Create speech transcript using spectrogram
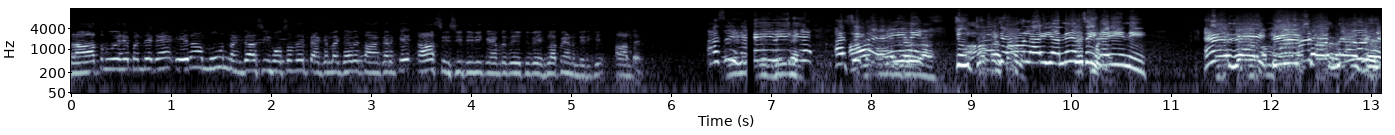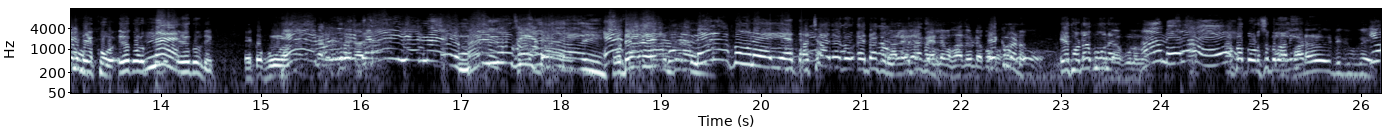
ਰਾਤ ਨੂੰ ਇਹ ਬੰਦੇ ਕਹੇ ਇਹਦਾ ਮੂੰਹ ਨੰਗਾ ਸੀ ਹੋ ਸਕਦਾ ਪੈਗ ਲੱਗਾ ਹੋਵੇ ਤਾਂ ਕਰਕੇ ਆਹ ਸੀਸੀਟੀਵੀ ਕੈਮਰੇ ਦੇ ਵਿੱਚ ਵੇਖ ਲੈ ਭੈਣ ਮੇਰੀ ਆ ਲੈ। ਅਸੀਂ ਹੈ ਹੀ ਨਹੀਂ ਗੇ, ਅਸੀਂ ਤਾਂ ਹੈ ਹੀ ਨਹੀਂ। ਝੂਠੇ ਇਲਜ਼ਾਮ ਲਾਈ ਜਾਂਦੇ ਅਸੀਂ ਹੈ ਹੀ ਨਹੀਂ। ਯਾਰ ਕੀ ਕਰਦੇ ਆ ਇਹ ਦੇਖੋ ਇਹ ਕੋਲ ਨਹੀਂ। ਇਹ ਕੋਲ ਦੇਖ। ਇੱਕ ਫੋਨ ਮੈਨੂੰ ਕੀ ਪਤਾ ਤੁਹਾਡੇ ਮੇਰਾ ਫੋਨ ਹੈ ਇਹ ਤਾਂ। ਅੱਛਾ ਇਹਦਾ ਕਰੋ ਇਦਾਂ ਕਰੋ ਏਦਾਂ ਬਿੱਲ ਵਿਖਾ ਦਿਓ ਕਰੋ ਡੱਬਾ ਇੱਕ ਮਿੰਟ। ਇਹ ਤੁਹਾਡਾ ਫੋਨ ਹੈ? ਹਾਂ। ਮੇਰਾ ਹੈ। ਆਪਾਂ ਪੁਲਿਸ ਬੁਲਾ ਲਈਏ। ਫੜ ਲਓ ਡਿੱਗੂਗੇ ਕਿਉਂ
